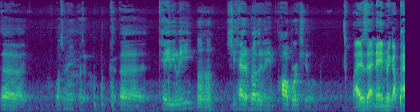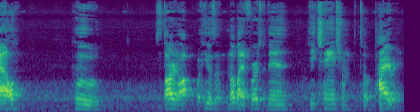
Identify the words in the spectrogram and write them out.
Uh, what's her name? Uh, uh, Katie Lea. Uh huh. She had a brother named Paul Burchill. Why does that name ring a bell? who started off well he was a nobody at first but then he changed from to a pirate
